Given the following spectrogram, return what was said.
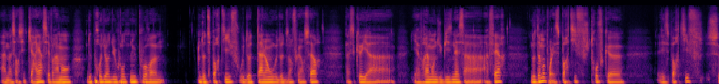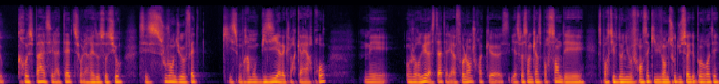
à ma sortie de carrière, c'est vraiment de produire du contenu pour euh, d'autres sportifs ou d'autres talents ou d'autres influenceurs, parce qu'il y a, y a vraiment du business à, à, faire. Notamment pour les sportifs, je trouve que les sportifs se creusent pas assez la tête sur les réseaux sociaux. C'est souvent dû au fait qu'ils sont vraiment busy avec leur carrière pro. Mais aujourd'hui, la stat, elle est affolante. Je crois qu'il y a 75% des sportifs de haut niveau français qui vivent en dessous du seuil de pauvreté.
